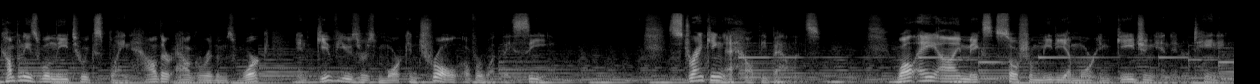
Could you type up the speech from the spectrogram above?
companies will need to explain how their algorithms work and give users more control over what they see. Striking a healthy balance. While AI makes social media more engaging and entertaining,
